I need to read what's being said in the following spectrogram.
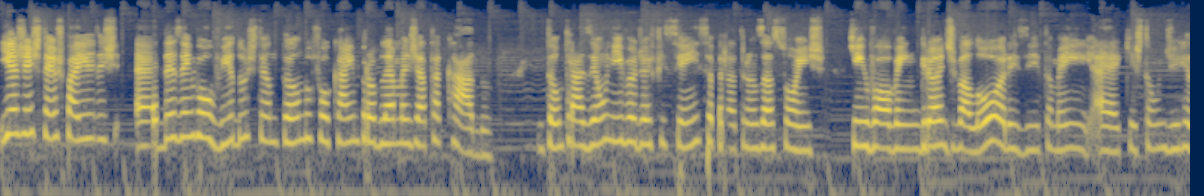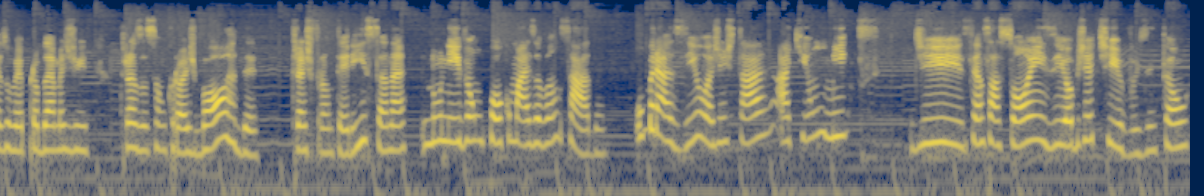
E a gente tem os países é, desenvolvidos tentando focar em problemas de atacado. Então, trazer um nível de eficiência para transações que envolvem grandes valores e também é, questão de resolver problemas de transação cross-border, transfronteiriça, né? No nível um pouco mais avançado. O Brasil, a gente está aqui um mix de sensações e objetivos. Então,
